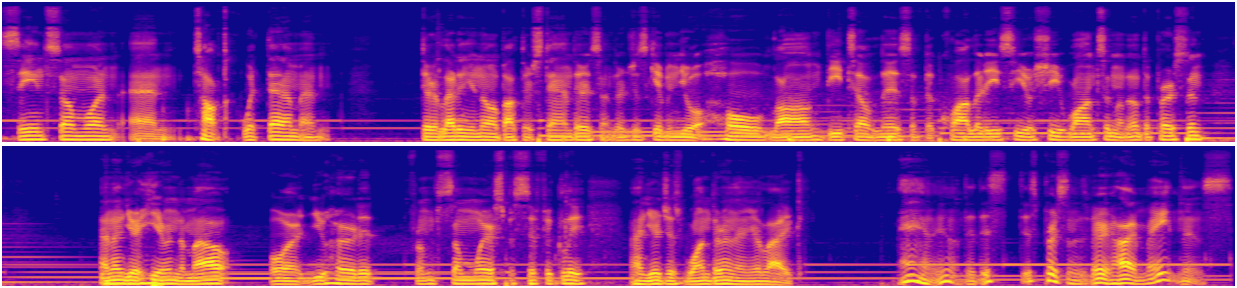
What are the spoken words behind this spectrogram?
seen someone and talked with them and they're letting you know about their standards and they're just giving you a whole long, detailed list of the qualities he or she wants in another person? And then you're hearing them out, or you heard it from somewhere specifically, and you're just wondering, and you're like, man, you know, this this person is very high maintenance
